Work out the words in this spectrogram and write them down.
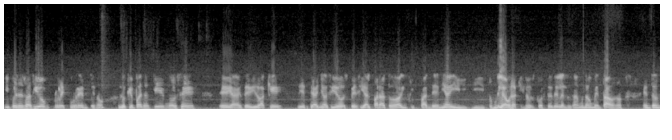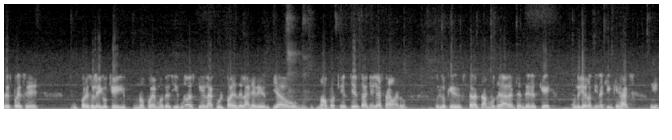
y pues eso ha sido recurrente, ¿no? Lo que pasa es que no sé, eh, debido a que este año ha sido especial para toda pandemia y, y ahora que los cortes de la luz han aumentado, ¿no? Entonces, pues... Eh, por eso le digo que no podemos decir, no, es que la culpa es de la gerencia o no, porque es que el daño ya estaba, ¿no? Pues lo que tratamos de dar a entender es que uno ya no tiene a quién quejarse, ¿sí?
